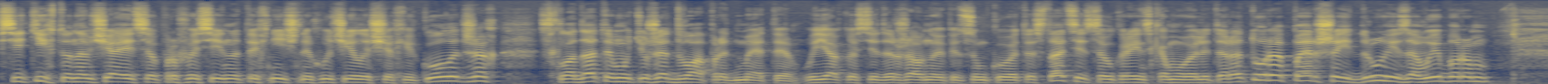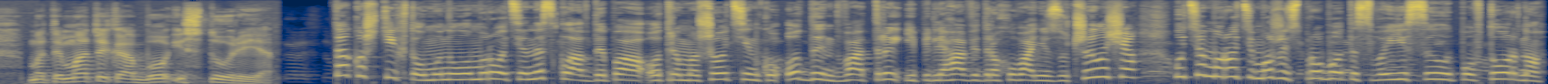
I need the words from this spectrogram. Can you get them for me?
всі ті, хто навчається в професійно-технічних училищах і коледжах, складатимуть уже два предмети у якості державної підсумкової атестації. Це українська мова і література, перший, другий за вибором математика або історія. Також ті, хто у минулому році не склав ДПА, отримавши оцінку 1, 2, 3 і підлягав відрахуванню з училища, у цьому році можуть спробувати свої сили повторно.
